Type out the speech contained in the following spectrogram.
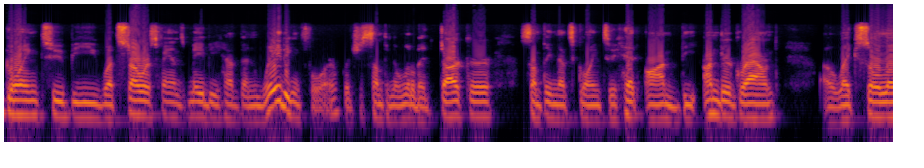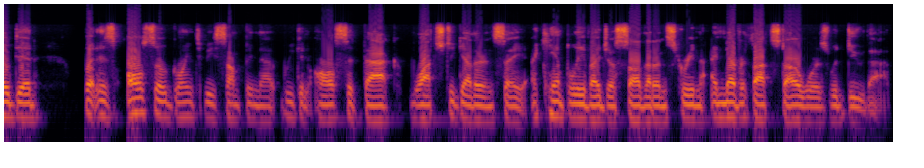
going to be what Star Wars fans maybe have been waiting for, which is something a little bit darker, something that's going to hit on the underground, uh, like Solo did, but is also going to be something that we can all sit back, watch together, and say, I can't believe I just saw that on screen. I never thought Star Wars would do that.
